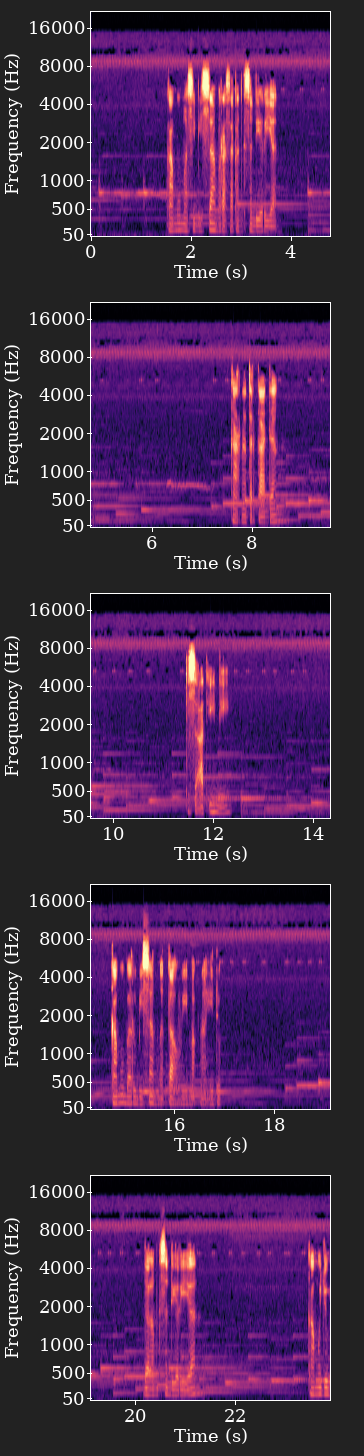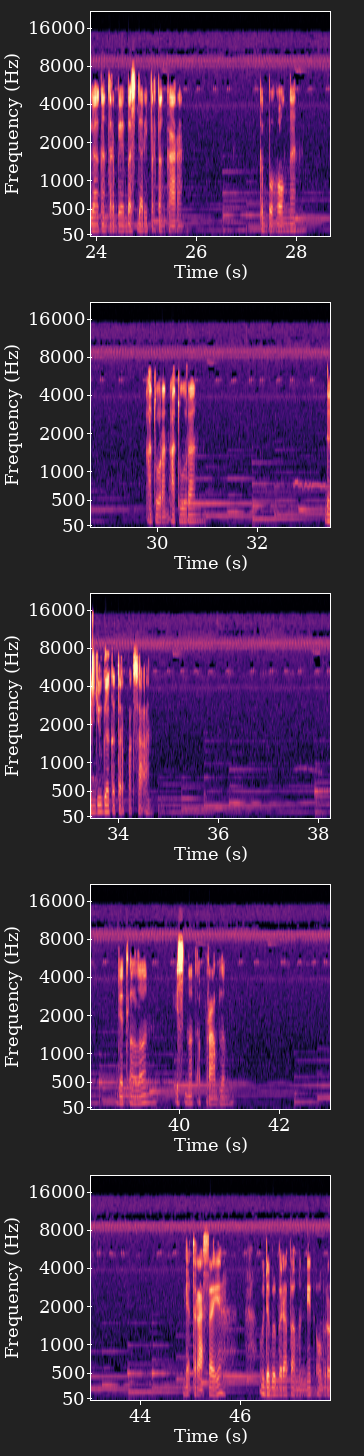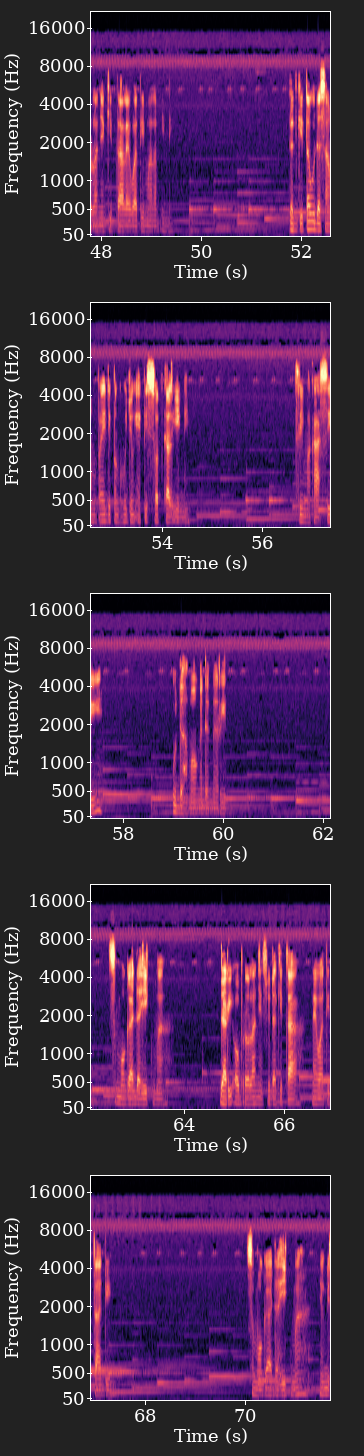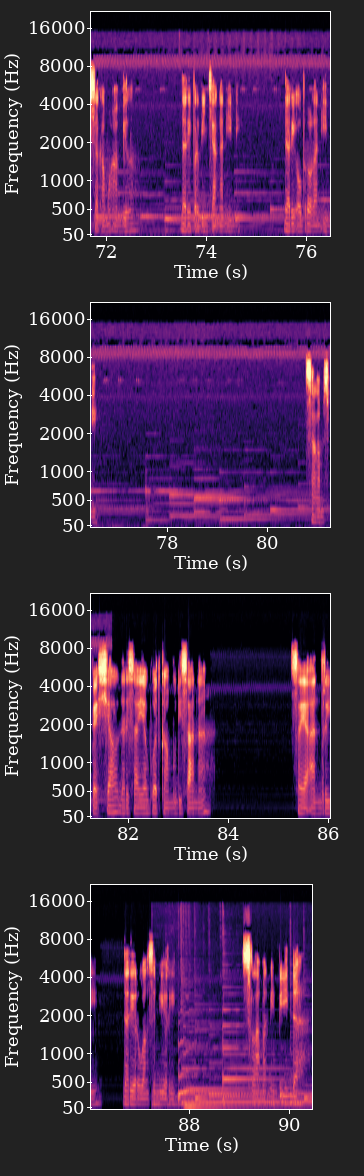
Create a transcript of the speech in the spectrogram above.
kamu masih bisa merasakan kesendirian. Karena terkadang di saat ini kamu baru bisa mengetahui makna hidup. Dalam kesendirian, kamu juga akan terbebas dari pertengkaran, kebohongan, aturan-aturan, dan juga keterpaksaan. That alone is not a problem. Gak terasa ya, udah beberapa menit obrolan yang kita lewati malam ini. Dan kita udah sampai di penghujung episode kali ini. Terima kasih udah mau ngedengerin. Semoga ada hikmah dari obrolan yang sudah kita lewati tadi. Semoga ada hikmah yang bisa kamu ambil dari perbincangan ini, dari obrolan ini. Salam spesial dari saya buat kamu di sana. Saya Andri dari Ruang Sendiri. Selamat mimpi indah.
